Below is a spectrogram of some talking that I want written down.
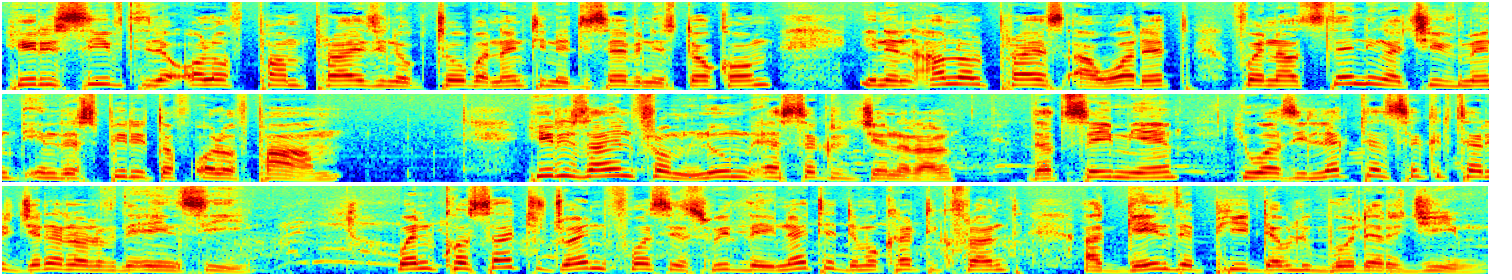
He received the Olof Palme Prize in October 1987 in Stockholm in an annual prize awarded for an outstanding achievement in the spirit of Olof Palme. He resigned from NUM as Secretary General. That same year, he was elected Secretary General of the ANC. When COSATU joined forces with the United Democratic Front against the PW Botha regime.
